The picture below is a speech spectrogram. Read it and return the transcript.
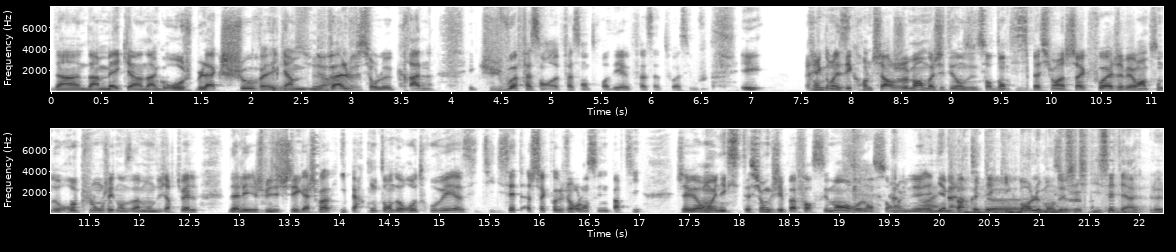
d'un d'un mec, un- d'un gros black chauve avec Bien un, sûr. une valve sur le crâne et que tu vois face en face en 3D face à toi, c'est ouf. Et rien que dans les écrans de chargement, moi j'étais dans une sorte d'anticipation à chaque fois. J'avais vraiment l'impression de replonger dans un monde virtuel, d'aller. Je me- J'étais à chaque fois hyper content de retrouver euh, City 17. À chaque fois que je relançais une partie, j'avais vraiment une excitation que j'ai pas forcément en relançant une Ouais. énième Alors que partie. de- techniquement, le monde de jeu. City 17 est, le, le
